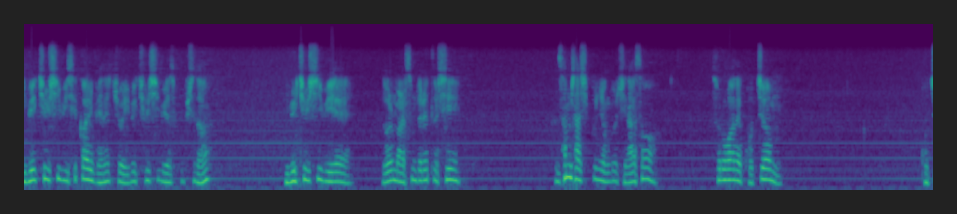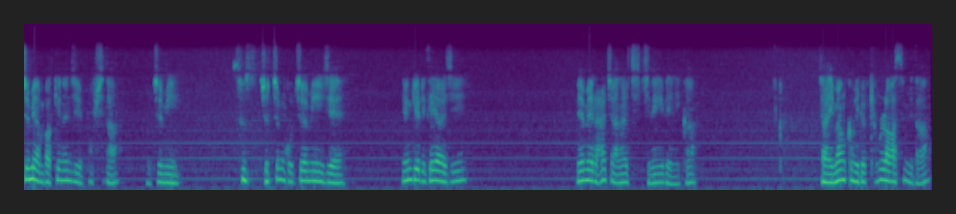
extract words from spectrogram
272 색깔이 변했죠. 272에서 봅시다 272에 늘 말씀드렸듯이 한 3, 40분 정도 지나서 서로 간의 고점, 고점이 안 바뀌는지 봅시다. 고점이, 수- 저점 고점이 이제 연결이 돼야지 매매를 할지 안 할지 진행이 되니까. 자, 이만큼 이렇게 올라갔습니다.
